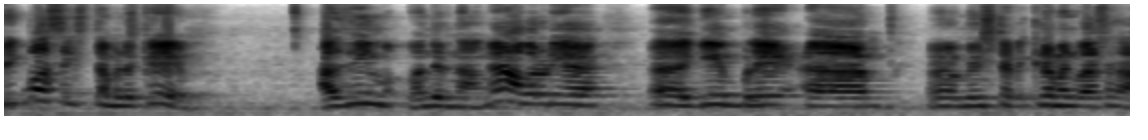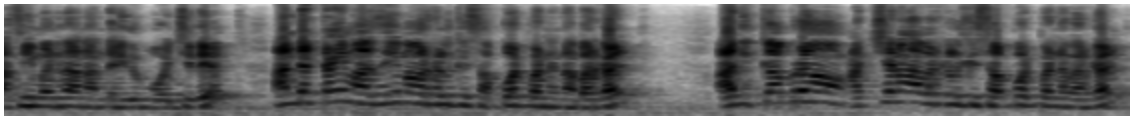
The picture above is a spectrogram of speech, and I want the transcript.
பிக் பாஸ் சிக்ஸ் தமிழுக்கு அசீம் வந்திருந்தாங்க. அவருடைய game play mister Vikraman versus அசீமன் தான் அந்த இது போச்சுது. அந்த டைம் அசீம் அவர்களுக்கு சப்போர்ட் பண்ண நபர்கள் அதுக்கப்புறம் அர்ச்சனா அவர்களுக்கு சப்போர்ட் பண்ணவர்கள்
